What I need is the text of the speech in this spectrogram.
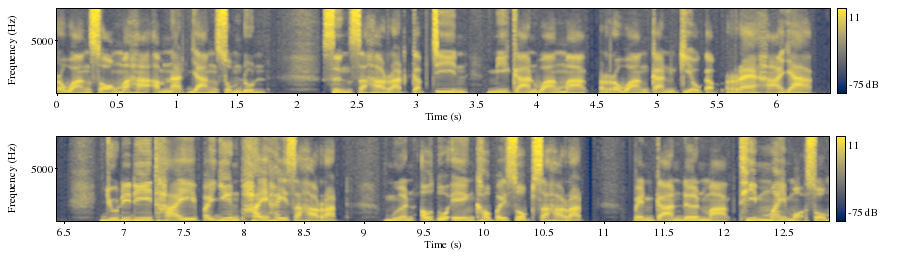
ระหว่างสองมหาอำนาจอย่างสมดุล ซึ่งสหรัฐกับจีนมีการวางหมากระหว่างกันเกี่ยวกับแร่หายาก อยู่ดีๆ ไทยไปยื่นไพ่ให้สหรัฐ เหมือนเอาตัวเองเข้าไปซบสหรัฐ เป็นการเดินหมากที่ไม่เหมาะสม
